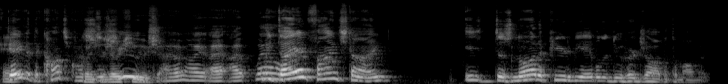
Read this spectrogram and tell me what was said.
David, the consequences consequences are are huge. huge. I, I, I, I, I well, mean, Dianne Feinstein is, does not appear to be able to do her job at the moment.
